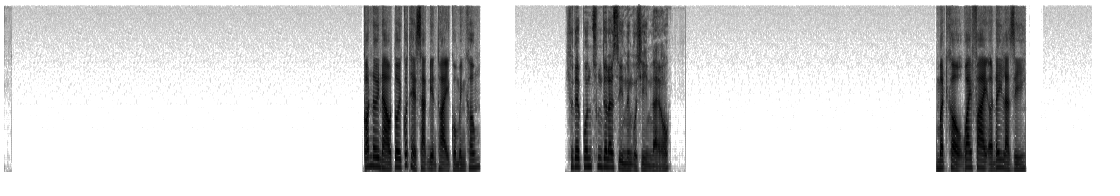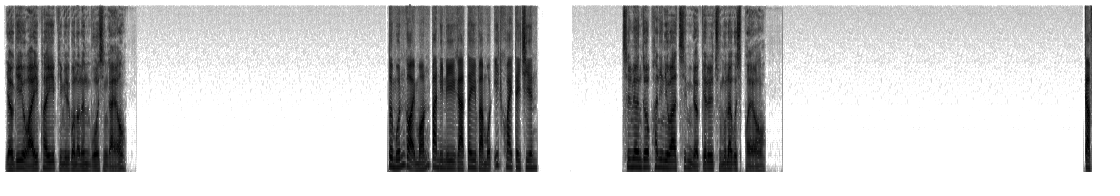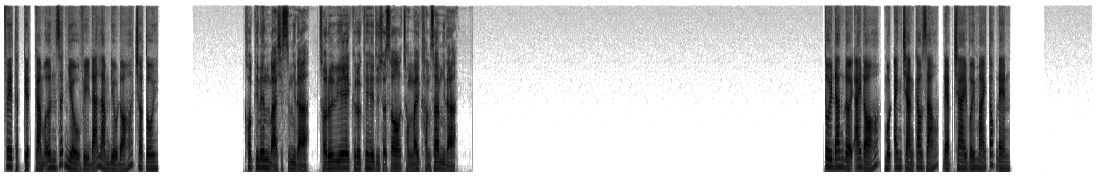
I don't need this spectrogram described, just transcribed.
Có nơi nào tôi có thể sạc điện thoại của mình không? 휴대폰 충전할 수 있는 곳이 있나요? Mật khẩu Wi-Fi ở đây là gì? 여기 와이파이 비밀번호는 무엇인가요? Tôi muốn gọi món panini gà tây và một ít khoai tây chiên. 칠면조 파니니와 칩 몇 개를 주문하고 싶어요. Cà phê thật tuyệt, cảm ơn rất nhiều vì đã làm điều đó cho tôi. 커피는 맛있습니다. 저를 위해 그렇게 해주셔서 정말 감사합니다. Tôi đang đợi ai đó, một anh chàng cao giáo, đẹp trai với mái tóc đen.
